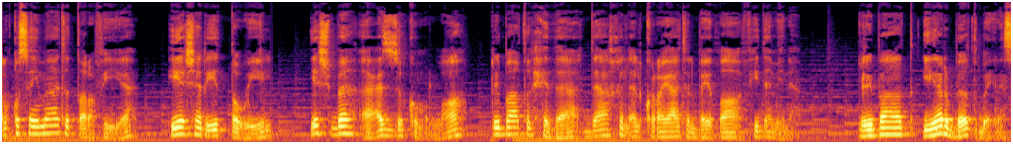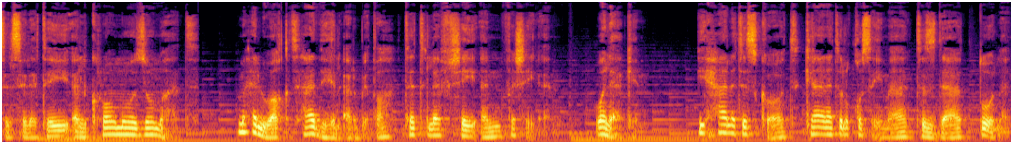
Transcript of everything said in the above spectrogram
القسيمات الطرفية هي شريط طويل يشبه أعزكم الله رباط الحذاء داخل الكريات البيضاء في دمنا. رباط يربط بين سلسلتي الكروموزومات. مع الوقت هذه الأربطة تتلف شيئا فشيئا. ولكن في حالة سكوت كانت القسيمات تزداد طولا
